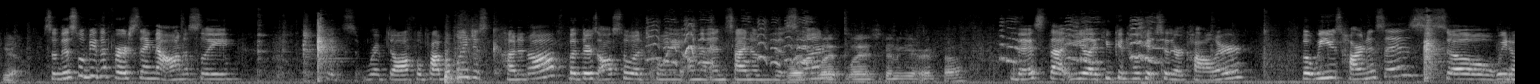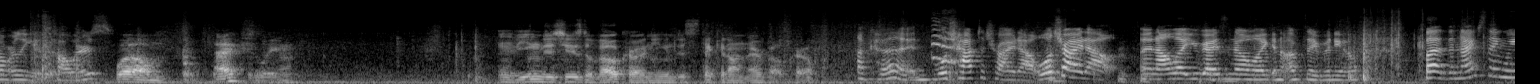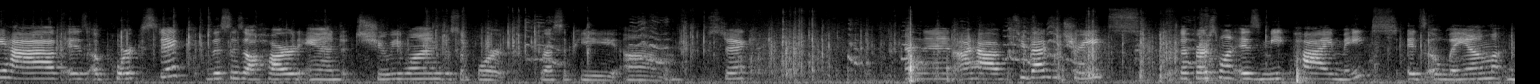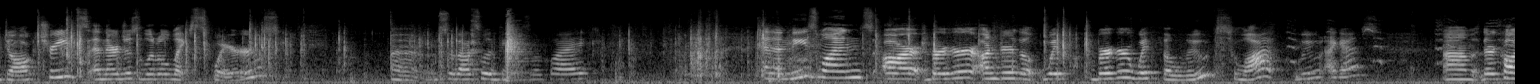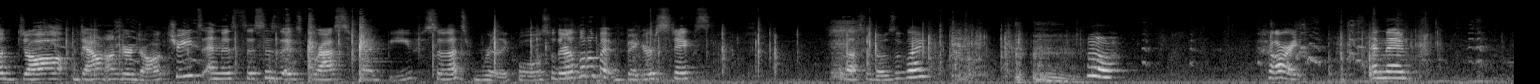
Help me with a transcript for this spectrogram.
yeah. So this will be the first thing that honestly gets ripped off. We'll probably just cut it off, but there's also a toy on the inside of this what, one. What, what is gonna get ripped off? This, that you like, you can hook it to their collar. But we use harnesses, so we don't really use collars. Well, actually, if you can just use the Velcro and you can just stick it on their Velcro. I could. We'll have to try it out. We'll try it out. And I'll let you guys know like an update video. But the next thing we have is a pork stick. This is a hard and chewy one, just a pork recipe um, stick. And then I have two bags of treats. The first one is Meat Pie Mates. It's a lamb dog treats and they're just little like squares. Um, so that's what these look like. And then these ones are burger under the with burger with the loot lot loot I guess. Um, they're called dog, down under dog treats and this this is it's grass fed beef so that's really cool. So they're a little bit bigger sticks So that's what those look like. All right, and then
